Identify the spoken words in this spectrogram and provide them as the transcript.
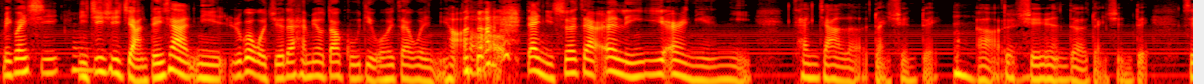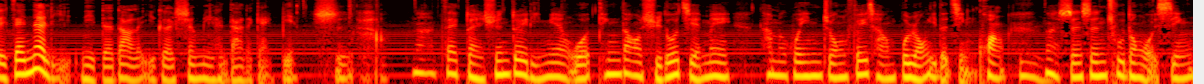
没关系，你继续讲。等一下，你如果我觉得还没有到谷底，我会再问你哈。但你说在二零一二年你参加了短宣队，嗯啊，呃、对，学员的短宣队，所以在那里你得到了一个生命很大的改变。是好，那在短宣队里面，我听到许多姐妹她们婚姻中非常不容易的境况，嗯，那深深触动我心。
